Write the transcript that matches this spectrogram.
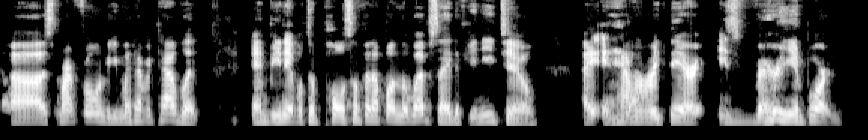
uh, smartphone or you might have a tablet, and being able to pull something up on the website if you need to and have it right there is very important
